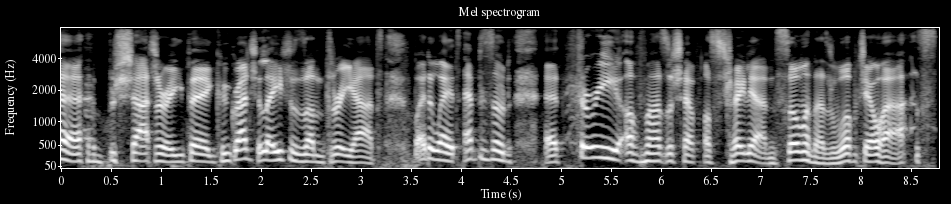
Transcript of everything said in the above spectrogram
shattering thing. Congratulations on three hats. By the way, it's episode uh, three of MasterChef Australia, and someone has whooped your ass.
